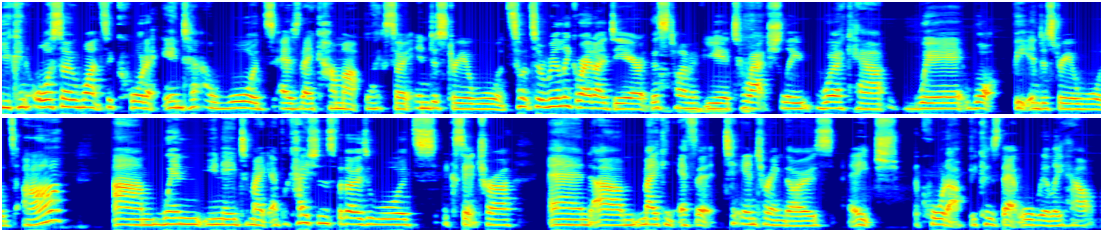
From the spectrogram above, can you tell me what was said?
You can also once a quarter enter awards as they come up, like so industry awards. So it's a really great idea at this time of year to actually work out where what the industry awards are, um, when you need to make applications for those awards, etc., and um, make an effort to entering those each quarter because that will really help.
